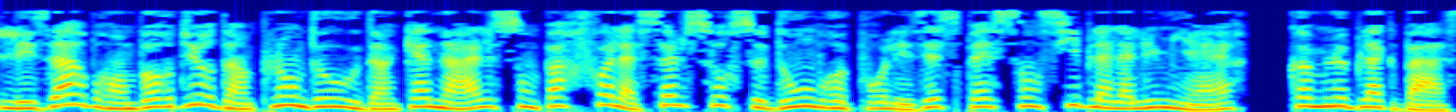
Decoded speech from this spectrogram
Les arbres en bordure d'un plan d'eau ou d'un canal sont parfois la seule source d'ombre pour les espèces sensibles à la lumière, comme le black bass.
